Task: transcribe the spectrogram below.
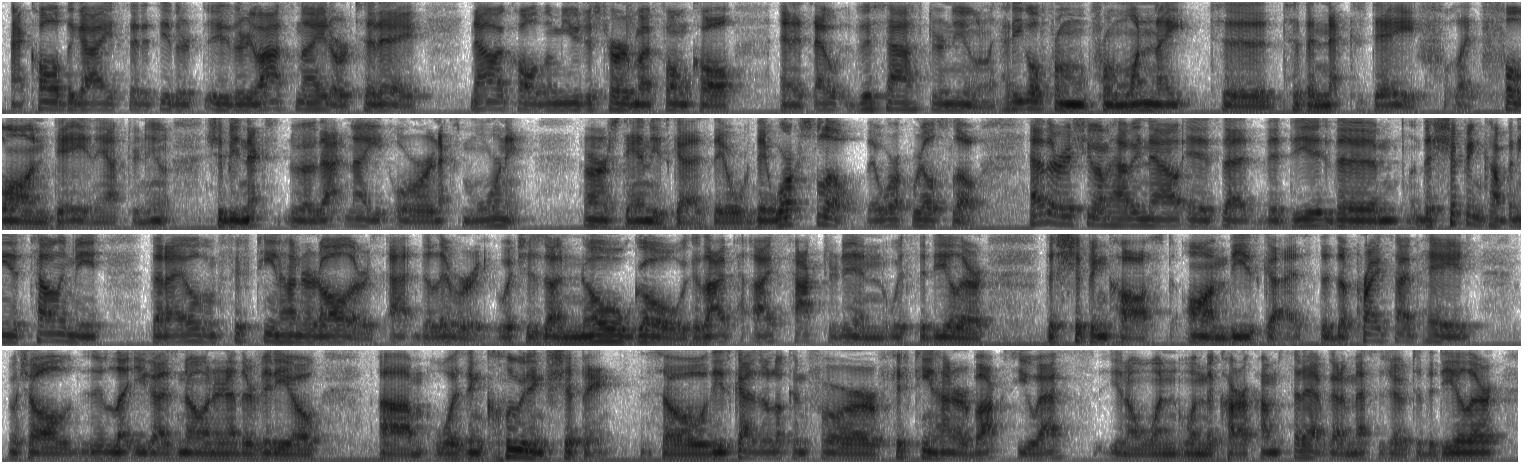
I called the guy. He said it's either either last night or today. Now I called them. You just heard my phone call, and it's out this afternoon. Like, how do you go from from one night to to the next day, like full on day in the afternoon? Should be next uh, that night or next morning. I don't understand these guys. They they work slow. They work real slow. Other issue I'm having now is that the the the shipping company is telling me that I owe them $1,500 at delivery, which is a no-go because I, I factored in with the dealer the shipping cost on these guys. The, the price I paid, which I'll let you guys know in another video, um, was including shipping. So these guys are looking for 1500 bucks US, you know, when, when the car comes today. I've got a message out to the dealer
